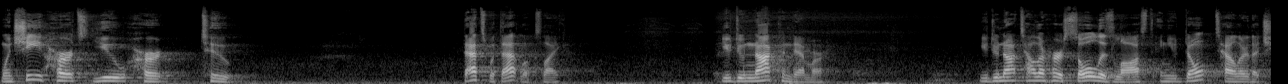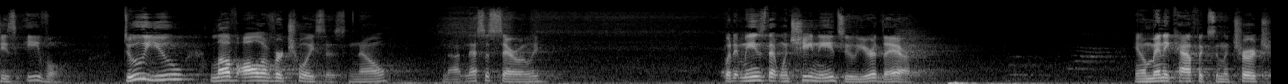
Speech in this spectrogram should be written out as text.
When she hurts, you hurt too. That's what that looks like. You do not condemn her. You do not tell her her soul is lost, and you don't tell her that she's evil. Do you love all of her choices? No, not necessarily. But it means that when she needs you, you're there. You know, many Catholics in the church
